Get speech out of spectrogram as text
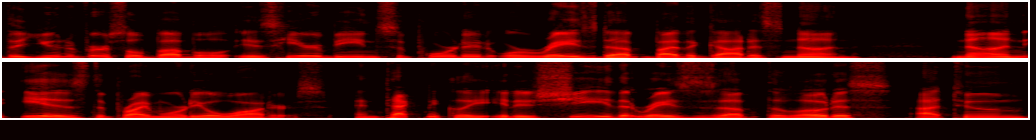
The universal bubble is here being supported or raised up by the goddess Nun. Nun is the primordial waters, and technically it is she that raises up the lotus, Atum,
